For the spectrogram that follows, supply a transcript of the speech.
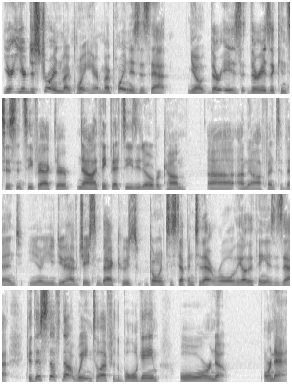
you're you're destroying my point here. My point is is that you know there is there is a consistency factor. Now I think that's easy to overcome uh, on the offensive end. You know you do have Jason Beck who's going to step into that role. The other thing is is that could this stuff not wait until after the bowl game or no or nah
